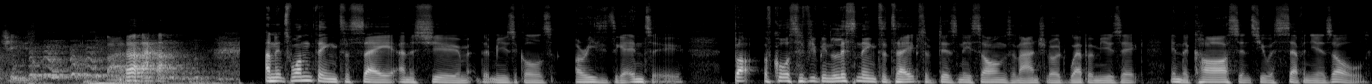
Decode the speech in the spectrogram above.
cheese fan. And it's one thing to say and assume that musicals are easy to get into. But of course, if you've been listening to tapes of Disney songs and Andrew Lloyd Webber music in the car since you were seven years old,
